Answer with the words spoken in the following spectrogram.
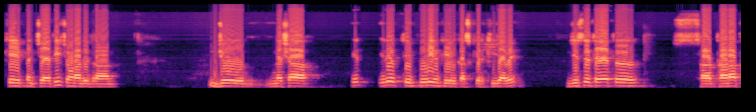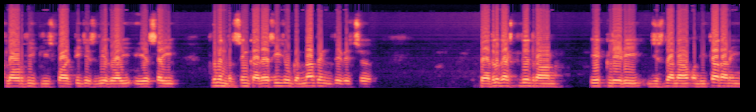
ਕਿ ਪੰਚਾਇਤੀ ਚੋਣਾਂ ਦੇ ਦੌਰਾਨ ਜੋ ਨਸ਼ਾ ਇਹ- ਇਹਦੇ ਉੱਤੇ ਪੂਰੀ ਨਕੇਲ ਕੱਸ ਕੇ ਰੱਖੀ ਜਾਵੇ, ਜਿਸ ਦੇ ਤਹਿਤ ਸਾ- ਥਾਣਾ ਫਲੌਰ ਦੀ ਪੁਲਿਸ ਪਾਰਟੀ, ਜਿਸ ਦੀ ਅਗਵਾਈ ਏਐਸਆਈ ਧਰਮਿੰਦਰ ਸਿੰਘ ਕਰ ਰਿਹਾ ਸੀ, ਜੋ ਗੰਨਾ ਪਿੰਡ ਦੇ ਵਿੱਚ ਪੈਦਲ ਗਸ਼ਤ ਦੇ ਦੌਰਾਨ ਇੱਕ ਲੇਡੀ ਜਿਸ ਦਾ ਨਾਮ ਅਨੀਤਾ ਰਾਣੀ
